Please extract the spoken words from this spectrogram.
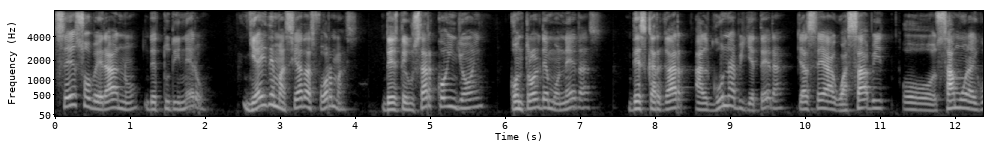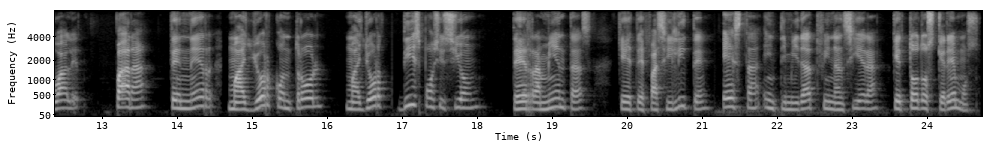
Sé soberano de tu dinero. Y hay demasiadas formas, desde usar CoinJoin, control de monedas, descargar alguna billetera, ya sea Wasabi o Samurai Wallet, para tener mayor control, mayor disposición de herramientas que te faciliten esta intimidad financiera que todos queremos.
